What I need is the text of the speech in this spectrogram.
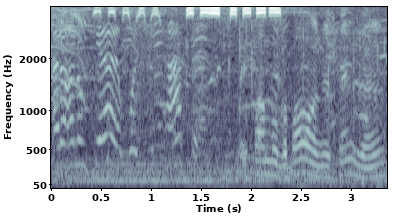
I don't, I don't get. What just happened? They fumbled the ball in this end zone.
